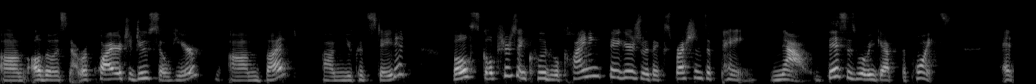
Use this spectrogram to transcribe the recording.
um, although it's not required to do so here, um, but um, you could state it. Both sculptures include reclining figures with expressions of pain. Now, this is where we get the points. An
